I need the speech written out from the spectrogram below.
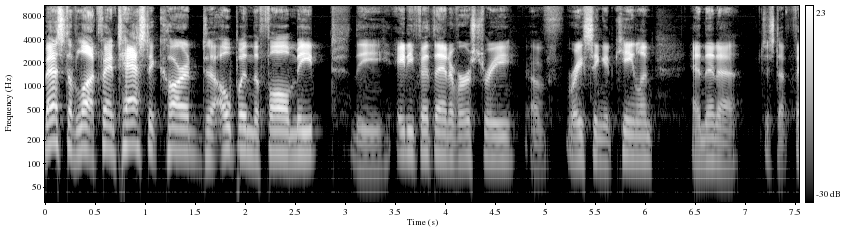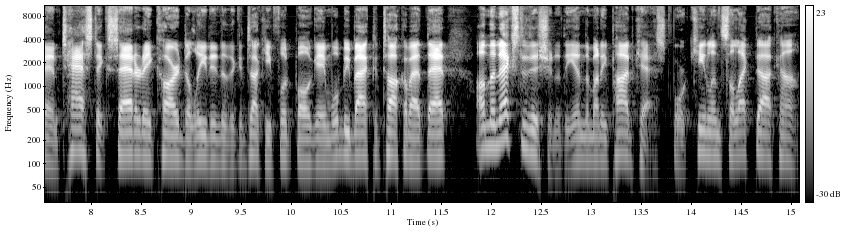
Best of luck. Fantastic card to open the fall meet, the 85th anniversary of racing at Keeneland, and then a just a fantastic Saturday card to lead into the Kentucky football game. We'll be back to talk about that on the next edition of the In the Money podcast for KeenelandSelect.com.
